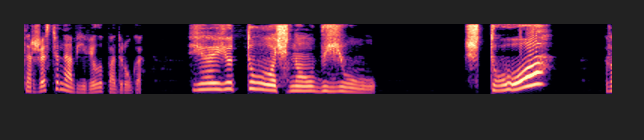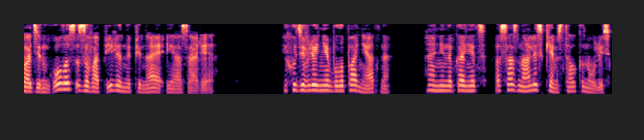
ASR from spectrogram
Торжественно объявила подруга. «Я ее точно убью!» «Что?» В один голос завопили, напиная и Азария. Их удивление было понятно. Они, наконец, осознали, с кем столкнулись.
